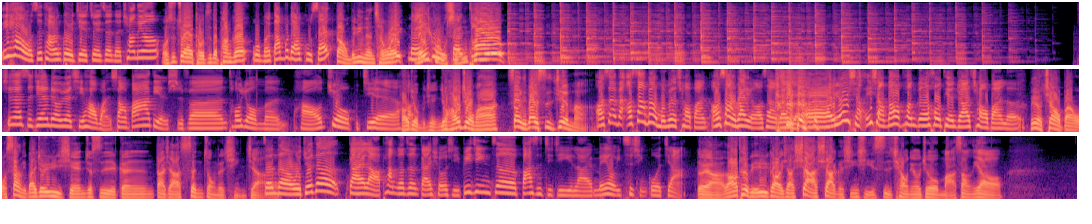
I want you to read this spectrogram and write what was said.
你好，我是台湾股界最正的俏妞，我是最爱投资的胖哥，我们当不了股神，但我们一定能成为美股神偷。现在时间六月七号晚上八点十分，偷友们好久不见，好久不见，有好久吗？上礼拜四见嘛。哦，上礼拜哦，上礼拜我们没有翘班，哦，上礼拜有哦，上礼拜有哦，因为想一想到胖哥后天就要翘班了，没有翘班，我上礼拜就预先就是跟大家慎重的请假。真的，我觉得该啦，胖哥真的该休息，毕竟这八十几集以来没有一次请过假。对啊，然后特别预告一下，下下个星期四俏妞就马上要，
